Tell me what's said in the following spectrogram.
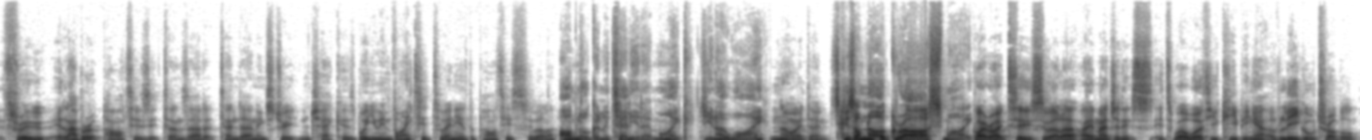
threw elaborate parties, it turns out, at 10 Downing Street and Chequers. Were you invited to any of the parties, Suella? I'm not going to tell you that, Mike. Do you know why? No, I don't. It's because I'm not a grass, Mike. Quite right too, Suella. I imagine it's it's well worth you keeping out of legal trouble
